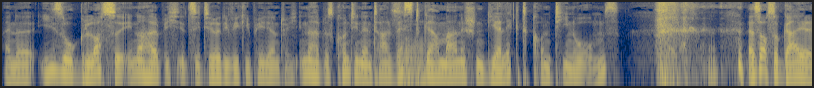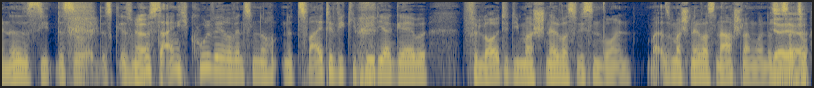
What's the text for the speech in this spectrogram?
Eine Isoglosse innerhalb, ich zitiere die Wikipedia natürlich, innerhalb des kontinental-westgermanischen Dialektkontinuums. Das ist auch so geil, ne? Das, das, so, das, es Ja. müsste eigentlich cool wäre, wenn es noch eine zweite Wikipedia gäbe für Leute, die mal schnell was wissen wollen. Mal- Also mal schnell was nachschlagen wollen. Das Ja, ist halt ja. so,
